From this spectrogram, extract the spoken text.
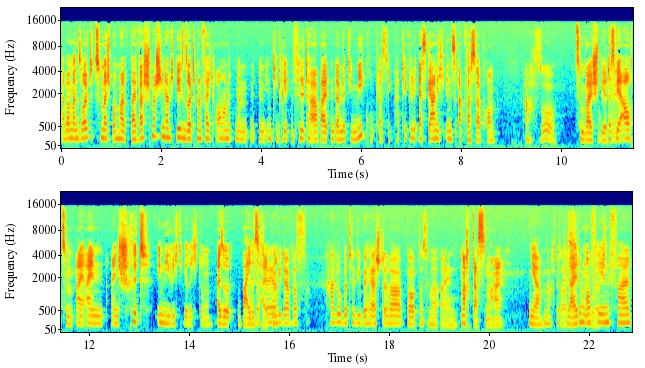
aber man sollte zum Beispiel auch mal bei Waschmaschinen, habe ich gelesen, sollte man vielleicht auch mal mit einem, mit einem integrierten Filter arbeiten, damit die Mikroplastikpartikel erst gar nicht ins Abwasser kommen. Ja. Ach so. Zum Beispiel. Das Okay. wäre auch zum, ein, ein, ein Schritt in die richtige Richtung. Also beides ja, das halt. wäre ja Ne? wieder was. Hallo bitte, liebe Hersteller, baut das mal ein. Macht das mal. Ja, Macht das. Bekleidung auf Do it. jeden Fall.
